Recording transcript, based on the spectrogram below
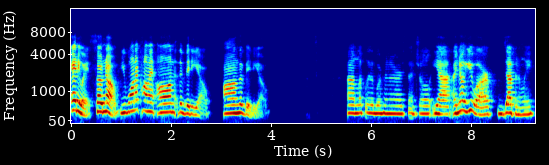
Anyway, so no, you want to comment on the video. On the video. Um, luckily the boyfriend are essential. Yeah, I know you are. Definitely.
